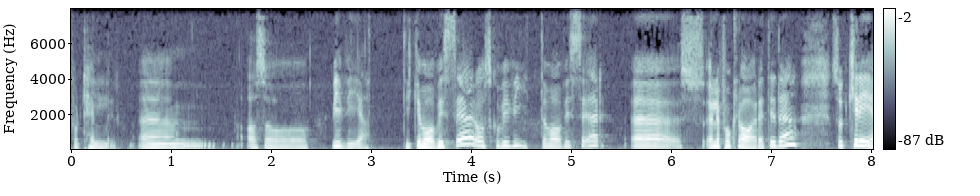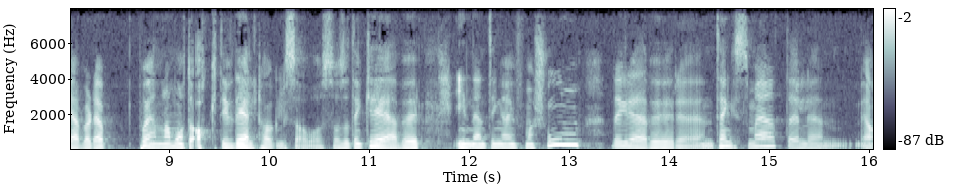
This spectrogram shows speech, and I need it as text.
forteller. Um, altså, vi vet ikke hva vi ser, og skal vi vite hva vi ser, uh, eller få klarhet i det, så krever det på en eller annen måte aktiv deltakelse av oss. Altså, det krever innhenting av informasjon, det krever en tenksomhet eller en ja.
